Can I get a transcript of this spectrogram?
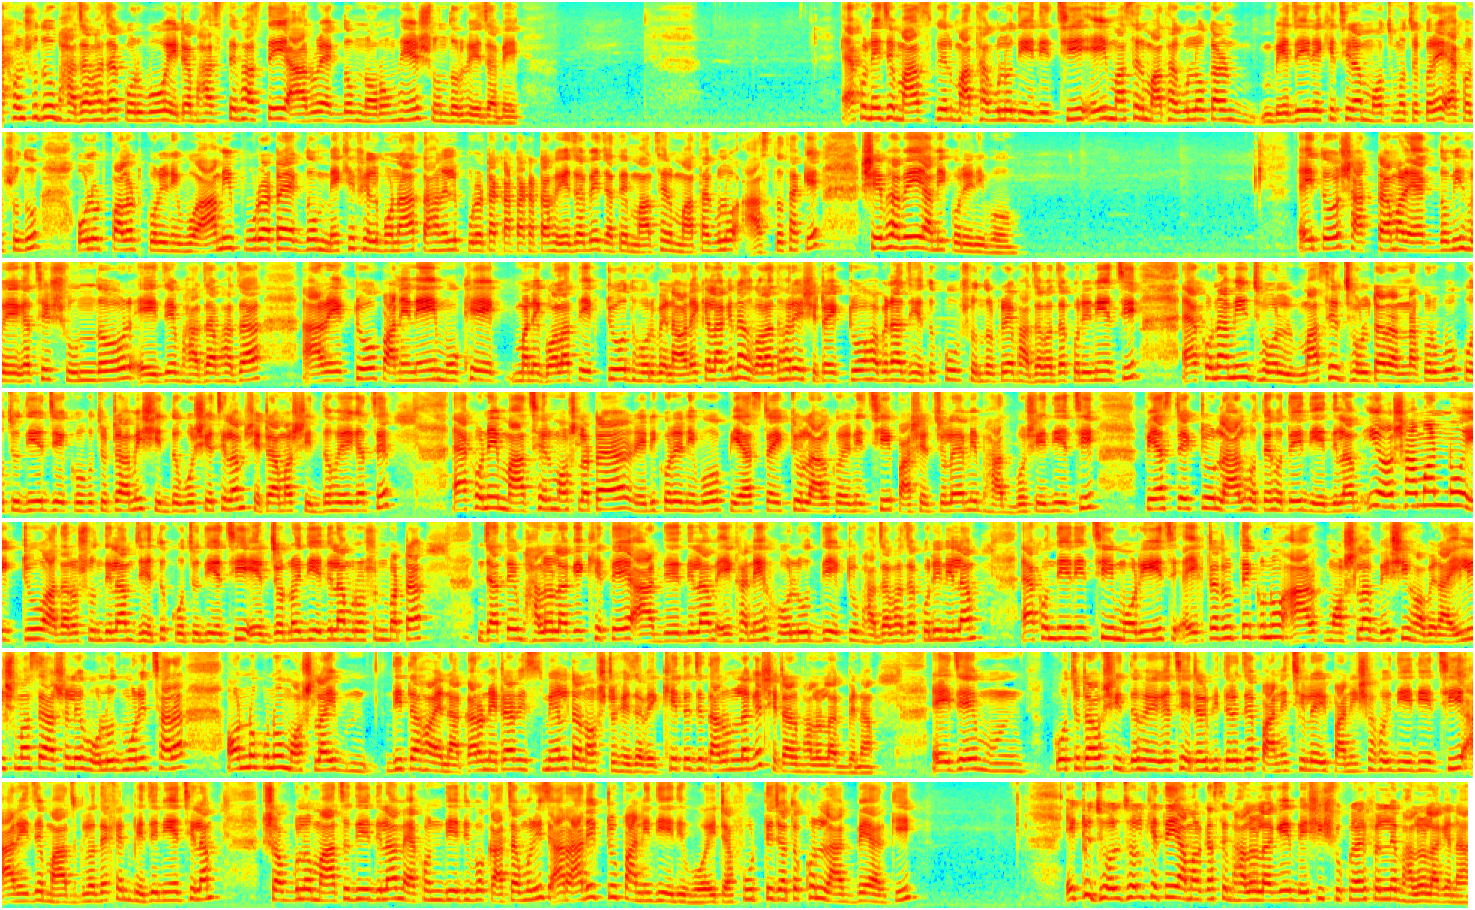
এখন শুধু ভাজা ভাজা করব, এটা ভাজতে ভাজতেই আরও একদম নরম হয়ে সুন্দর হয়ে যাবে। এখন এই যে মাছের মাথাগুলো দিয়ে দিচ্ছি। এই মাছের মাথাগুলো কারণ বেজেই রেখেছিলাম মচমচে করে, এখন শুধু ওলট পালট করে নিব। আমি পুরাটা একদম মেখে ফেলব না, তাহলে পুরাটা কাটা কাটা হয়ে যাবে যাতে মাছের মাথাগুলো আস্ত থাকে। সেভাবেই আমি করে নিব। এই তো শাকটা আমার একদমই হয়ে গেছে সুন্দর, এই যে ভাজা ভাজা। আর একটুও পানি নেই, মুখে মানে গলাতে একটুও ধরবে না। অনেকে লাগে না গলা ধরে, সেটা একটুও হবে না, যেহেতু খুব সুন্দর করে ভাজা ভাজা করে নিয়েছি। এখন আমি ঝোল, মাছের ঝোলটা রান্না করব। কচু দিয়ে যে কচুটা আমি সিদ্ধ বসিয়েছিলাম, সেটা আমার সিদ্ধ হয়ে গেছে। এখন এই মাছের মশলাটা রেডি করে নিব। পেঁয়াজটা একটু লাল করে নিচ্ছি। পাশের চুলায় আমি ভাত বসিয়ে দিয়েছি। পেঁয়াজটা একটু লাল হতে হতেই দিয়ে দিলাম। ই সামান্য একটু আদা রসুন দিলাম, যেহেতু কচু দিয়েছি, এর জন্যই দিয়ে দিলাম রসুন বাটা। যাতে ভালো লাগে খেতে, আর দিয়ে দিলাম এখানে হলুদ দিয়ে একটু ভাজা ভাজা করে নিলাম। এখন দিয়ে দিচ্ছি মরিচ। একটাতে কোনো আর মশলা বেশি হবে না। ইলিশ মাছে আসলে হলুদ মরিচ ছাড়া অন্য কোনো মশলাই দিতে হয় না। কারণ এটার স্মেলটা নষ্ট হয়ে যাবে। খেতে যে দারুণ লাগে, সেটা আর ভালো লাগবে না। এই যে কচুটাও সিদ্ধ হয়ে গেছে। এটার ভিতরে যে পানি ছিল, এই পানি সহ দিয়ে দিয়েছি। আর এই যে মাছগুলো দেখেন, ভেজে নিয়েছিলাম। সবগুলো মাছও দিয়ে দিলাম। এখন দিয়ে দিব কাঁচামরিচ। আর আরেকটু পানি দিয়ে দিব। এটা ফুটতে যতক্ষণ লাগবে আর কি। একটু ঝোল ঝোল খেতেই আমার কাছে ভালো লাগে, বেশি শুকনায় ফেললে ভালো লাগে না।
